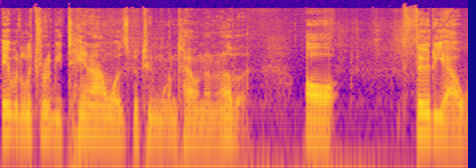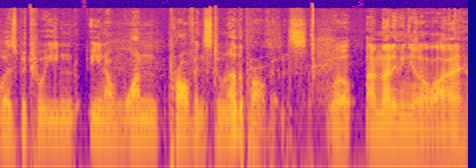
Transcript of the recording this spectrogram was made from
it would literally be ten hours between one town and another, or thirty hours between you know one province to another province. Well, I'm not even gonna lie.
